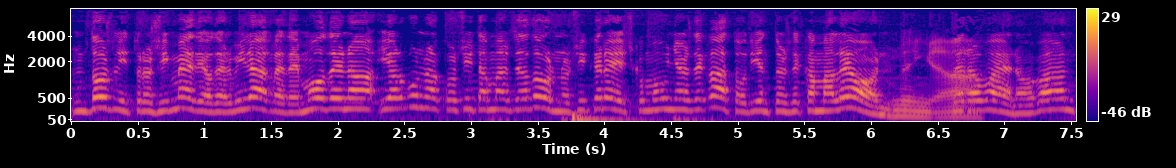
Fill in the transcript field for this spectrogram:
2 litros y medio del vinagre de Módena y alguna cosita más de adorno, si queréis, como uñas de gato, dientes de camaleón. Venga. Pero bueno, van...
